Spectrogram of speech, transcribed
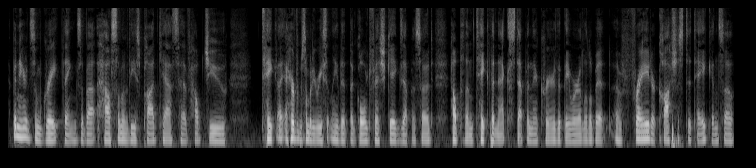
I've been hearing some great things about how some of these podcasts have helped you take I heard from somebody recently that the goldfish gigs episode helped them take the next step in their career that they were a little bit afraid or cautious to take. And so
